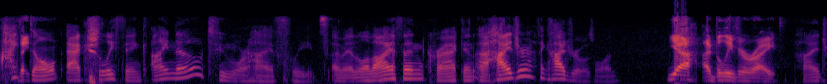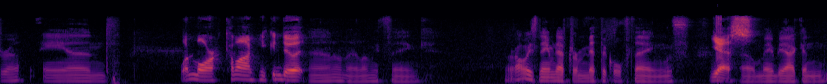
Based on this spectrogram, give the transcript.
I they- don't actually think I know two more hive fleets. I mean, Leviathan, Kraken, uh, Hydra. I think Hydra was one. Yeah, I believe you're right. Hydra and One more. Come on, you can do it. I don't know. Let me think. They're always named after mythical things. Yes. So maybe I can.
